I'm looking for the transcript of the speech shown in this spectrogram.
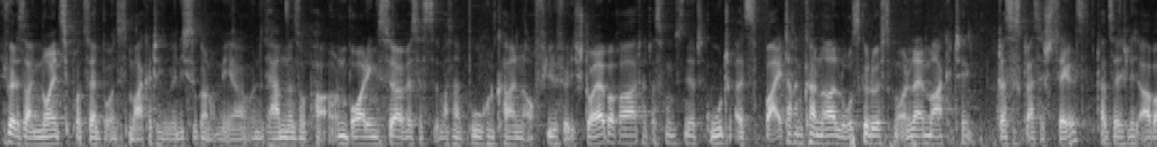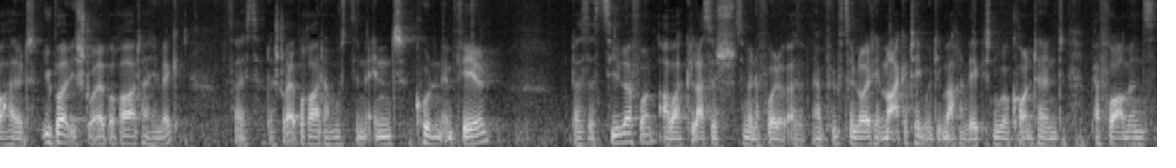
Ich würde sagen, 90 Prozent bei uns ist Marketing, wenn nicht sogar noch mehr. Und wir haben dann so ein paar Onboarding-Services, was man buchen kann, auch viel für die Steuerberater. Das funktioniert gut als weiteren Kanal, losgelöst vom Online-Marketing. Das ist klassisch Sales tatsächlich, aber halt über die Steuerberater hinweg. Das heißt, der Steuerberater muss den Endkunden empfehlen. Das ist das Ziel davon. Aber klassisch sind wir eine volle, also wir haben 15 Leute im Marketing und die machen wirklich nur Content, Performance,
